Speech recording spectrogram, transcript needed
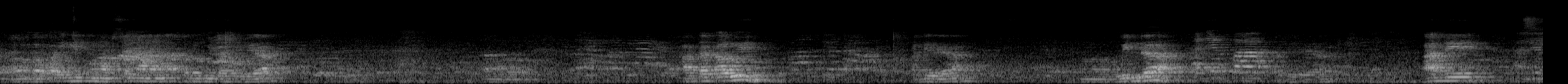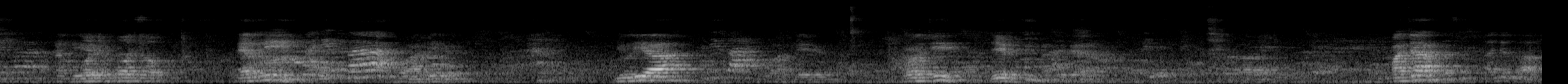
eh, Bapak ingin mengabsen anak-anak terlebih dahulu ya. Eh, Ada Alwi, hadir ya. Eh, Winda, Hadir Pak. hadir ya. Adi, Hadir Pak. hadir. Erni, Hadir Pak. oh, hadir. Yulia, Hadir Pak. oh, hadir. Roji, Dir. hadir Fajar, Hadir Pak.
